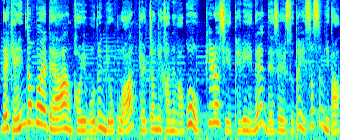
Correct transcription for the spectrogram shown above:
내 개인정보에 대한 거의 모든 요구와 결정이 가능하고 필요시 대리인을 내세울 수도 있었습니다.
